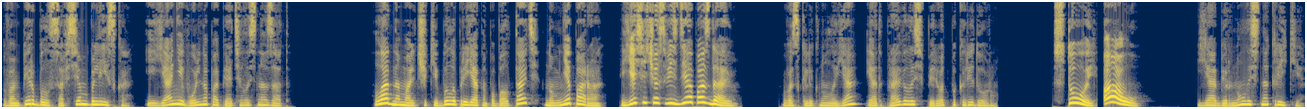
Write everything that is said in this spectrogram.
Вампир был совсем близко, и я невольно попятилась назад. — Ладно, мальчики, было приятно поболтать, но мне пора. Я сейчас везде опоздаю! — воскликнула я и отправилась вперед по коридору. — Стой! Ау! Я обернулась на крики.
